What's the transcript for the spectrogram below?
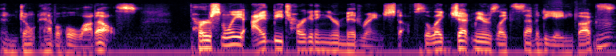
and don't have a whole lot else. Personally, I'd be targeting your mid-range stuff. So like Jetmir is like 70, 80 bucks.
